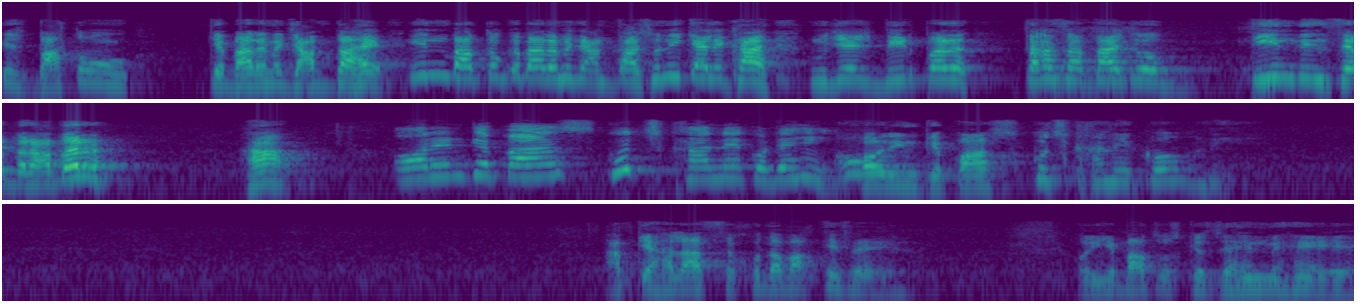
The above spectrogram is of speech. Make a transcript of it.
اس باتوں کے بارے میں جانتا ہے ان باتوں کے بارے میں جانتا ہے۔ سنی کیا لکھا ہے؟ مجھے بھیڑ پر ترس آتا ہے جو تین دن سے برابر ہاں۔ اور ان کے پاس کچھ کھانے کو نہیں۔ اور ان کے پاس کچھ کھانے کو نہیں۔ آپ کے حالات سے خدا واقف ہے اور یہ بات اس کے ذہن میں ہے۔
